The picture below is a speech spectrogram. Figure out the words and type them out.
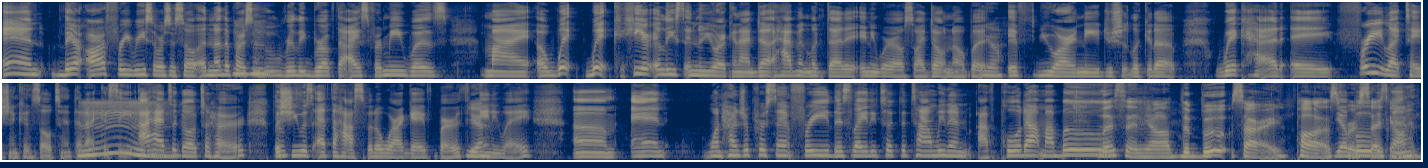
And there are free resources. So another person Mm-hmm. who really broke the ice for me was my a WIC, WIC here at least in New York, and I don't, haven't looked at it anywhere else, so I don't know. But Yeah. if you are in need, you should look it up. WIC had a free lactation consultant that I could see. I had to go to her, but she was at the hospital where I gave birth Yeah. anyway, um, and. 100% free. This lady took the time. We didn't. I've pulled out my boob. Listen, y'all, the boob. Sorry, pause Your for a boob is second. gonna-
